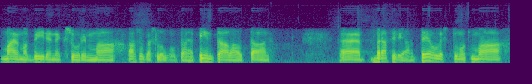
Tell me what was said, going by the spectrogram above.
maailman viidenneksi suurin maa asukasluvultaan ja pinta-alaltaan. Brasilia on teollistunut maa,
